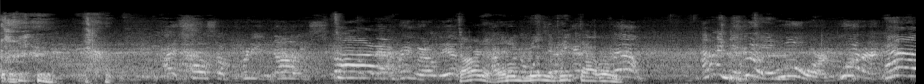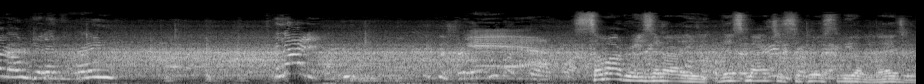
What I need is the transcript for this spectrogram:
I saw some pretty gnarly stuff Darn. over that ring earlier. Darn it, I didn't mean to pick that one. now. I'm gonna get a Good table. lord, what a No, don't get in the ring. United! He just said too much Yeah. some odd reason I this match is supposed to be on Legend,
